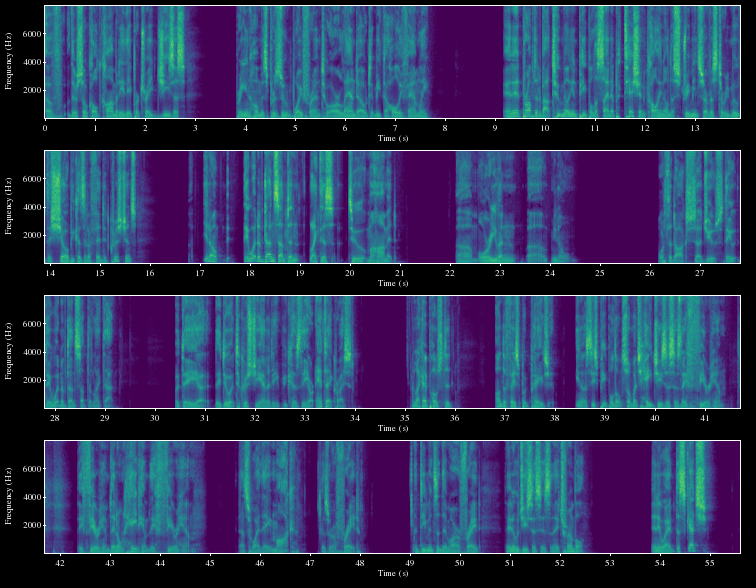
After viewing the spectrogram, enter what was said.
of their so called comedy, they portrayed Jesus bringing home his presumed boyfriend to Orlando to meet the Holy Family. And it prompted about 2 million people to sign a petition calling on the streaming service to remove the show because it offended Christians. You know, they wouldn't have done something like this to Muhammad um, or even, uh, you know, Orthodox uh, Jews. They, they wouldn't have done something like that but they uh, they do it to Christianity because they are antichrist. And like I posted on the Facebook page, you know, these people don't so much hate Jesus as they fear him. They fear him. They don't hate him. They fear him. That's why they mock because they're afraid. The demons in them are afraid. They know who Jesus is and they tremble. Anyway, the sketch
